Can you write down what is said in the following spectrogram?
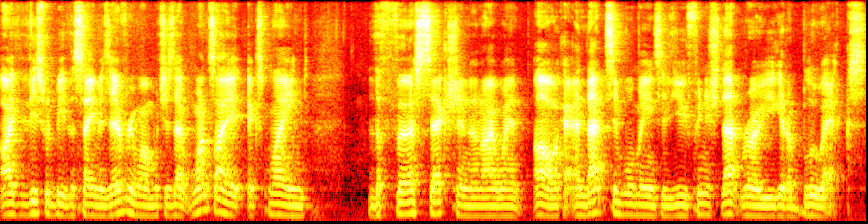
I this would be the same as everyone which is that once I explained the first section and I went, oh, okay. And that symbol means if you finish that row, you get a blue X.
